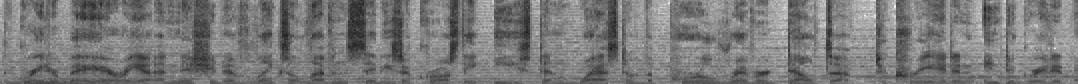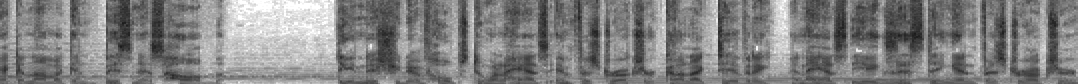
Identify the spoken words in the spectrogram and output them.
The Greater Bay Area Initiative links 11 cities across the east and west of the Pearl River Delta to create an integrated economic and business hub. The initiative hopes to enhance infrastructure connectivity, enhance the existing infrastructure,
